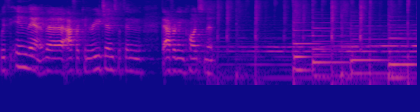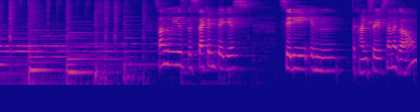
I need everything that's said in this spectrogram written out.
within the, the African regions, within the African continent. Saint Louis is the second biggest city in the country of Senegal.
